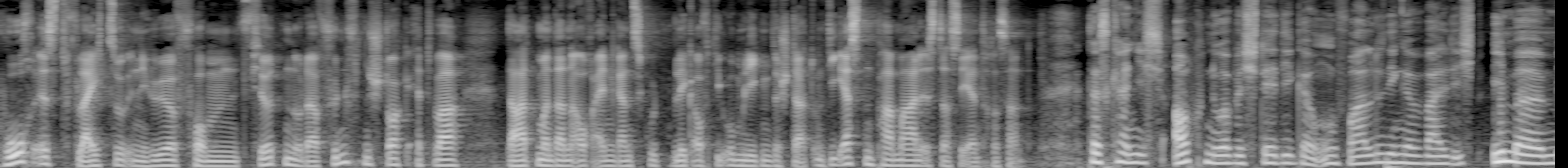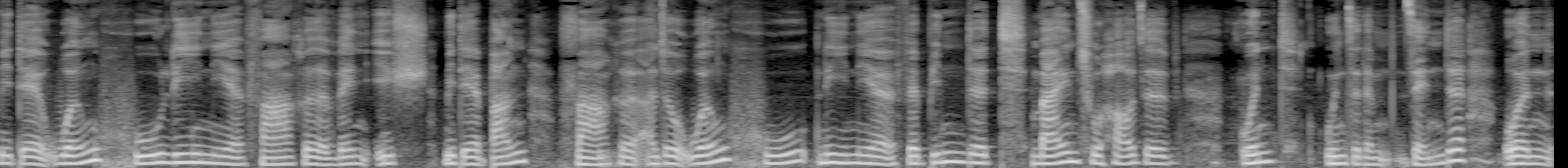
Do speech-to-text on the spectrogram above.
hoch ist, vielleicht so in Höhe vom vierten oder fünften Stock etwa, da hat man dann auch einen ganz guten Blick auf die umliegende Stadt. Und die ersten paar Mal ist das sehr interessant. Das kann ich auch nur bestätigen und vor allen Dingen, weil ich immer mit der Wenhu-Linie fahre, wenn ich mit der Bahn fahre. Also Wenhu-Linie verbindet mein Zuhause und unserem Sender. Und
